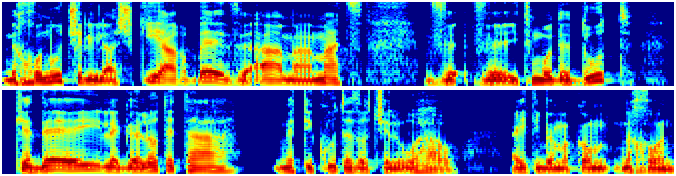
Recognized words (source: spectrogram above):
נכונות שלי להשקיע הרבה זיעה, מאמץ ו- והתמודדות כדי לגלות את המתיקות הזאת של וואו, הייתי במקום נכון.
